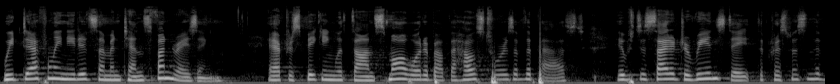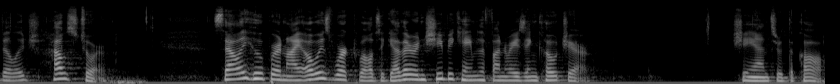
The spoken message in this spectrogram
We definitely needed some intense fundraising. After speaking with Don Smallwood about the house tours of the past, it was decided to reinstate the Christmas in the Village house tour. Sally Hooper and I always worked well together, and she became the fundraising co chair. She answered the call.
